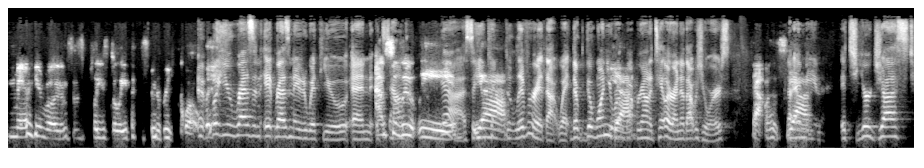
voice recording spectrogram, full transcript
Marianne Williamson's. Please delete this and requote. Uh, but you reson it resonated with you and absolutely. Sounds, yeah. So you yeah. can deliver it that way. The the one you wrote yeah. about Breonna Taylor, I know that was yours. That was yeah. I mean, it's you're just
